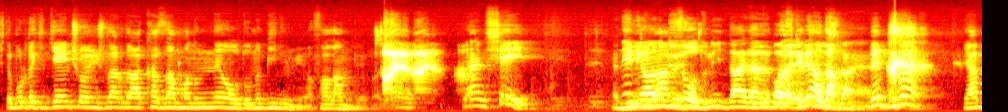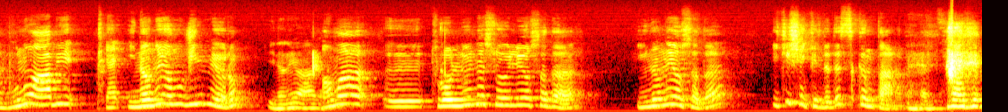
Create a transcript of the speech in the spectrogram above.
İşte buradaki genç oyuncular daha kazanmanın ne olduğunu bilmiyor falan diyor. Aynen aynen. Yani şey Ya ne dünyanın abi. düz olduğunu iddia eden bir basketbolcudan yani. Ve buna yani bunu abi yani inanıyor mu bilmiyorum İnanıyor abi. ama e, trollüğüne söylüyorsa da inanıyorsa da iki şekilde de sıkıntı abi. Yani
